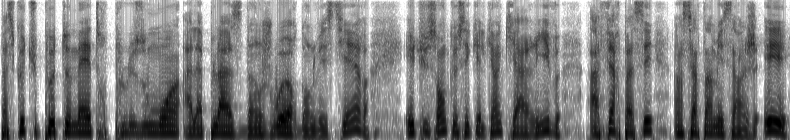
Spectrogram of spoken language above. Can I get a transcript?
parce que tu peux te mettre plus ou moins à la place d'un joueur dans le vestiaire et tu sens que c'est quelqu'un qui arrive à faire passer un certain message. Et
